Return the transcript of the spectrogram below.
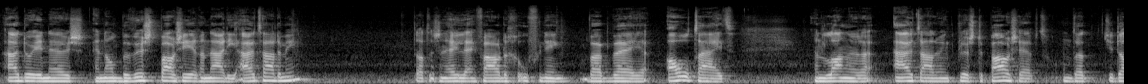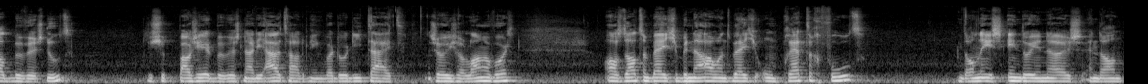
uit door je neus en dan bewust pauzeren na die uitademing. Dat is een hele eenvoudige oefening waarbij je altijd een langere uitademing plus de pauze hebt, omdat je dat bewust doet. Dus je pauzeert bewust naar die uitademing, waardoor die tijd sowieso langer wordt. Als dat een beetje benauwend, een beetje onprettig voelt, dan is in door je neus en dan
